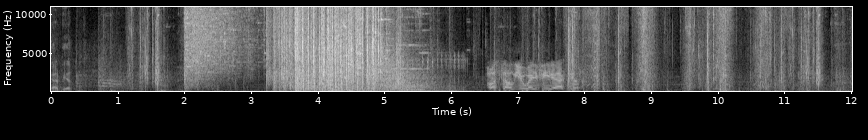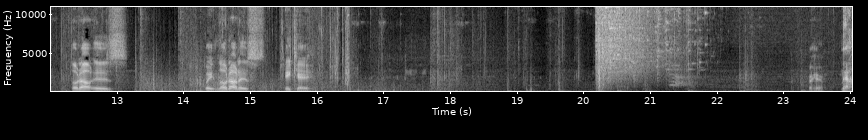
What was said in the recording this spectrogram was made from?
Gotta be up. Hostile UAV active. Loadout is... Wait, loadout is AK. Right here. Yeah.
